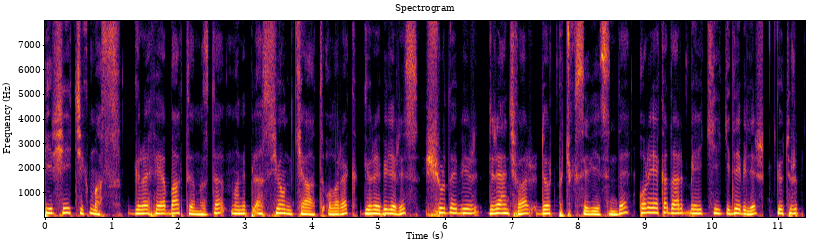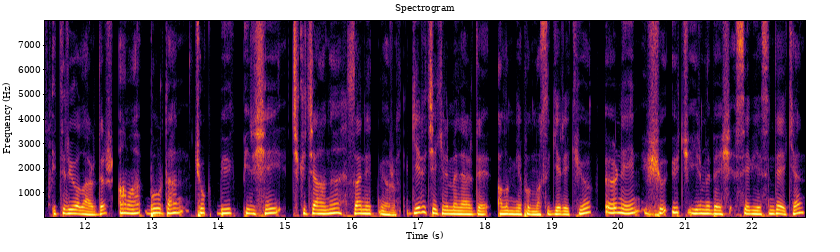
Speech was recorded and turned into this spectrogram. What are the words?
bir şey çıkmaz. Grafiğe baktığımızda manipülasyon kağıt olarak görebiliriz. Şurada bir direnç var 4.5 seviyesinde. Oraya kadar belki gidebilir. Götürüp getiriyorlardır. Ama buradan çok büyük bir şey çıkacağını zannetmiyorum. Geri çekilmelerde alım yapılması gerekiyor. Örneğin şu 3.25 seviyesindeyken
